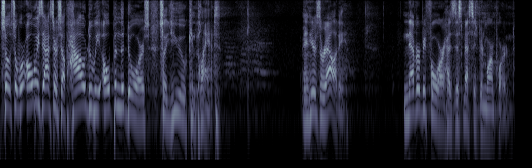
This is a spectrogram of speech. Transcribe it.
So so we're always asking ourselves, how do we open the doors so you can plant? And here's the reality. Never before has this message been more important.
